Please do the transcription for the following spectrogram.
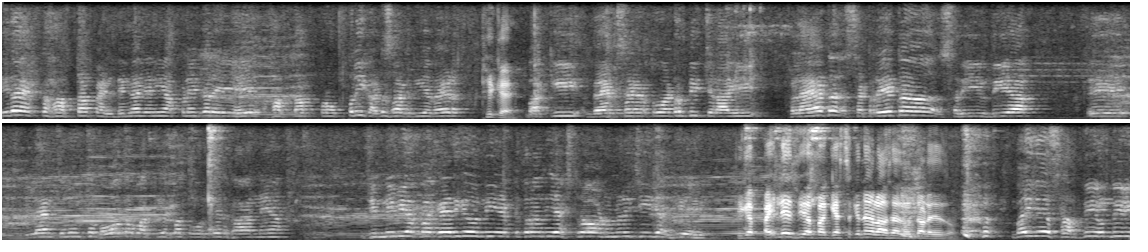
ਇਹਦਾ ਇੱਕ ਹਫਤਾ ਪੈਂਡਿੰਗ ਆ ਜਾਨੀ ਆਪਣੇ ਘਰੇ ਇਹ ਹਫਤਾ ਪ੍ਰੋਪਰ ਹੀ ਕੱਢ ਸਕਦੀ ਹੈ ਵੈੜ। ਠੀਕ ਹੈ। ਬਾਕੀ ਬੈਕ ਸਾਈਡ ਤੋਂ ਆਰਡਰ ਦੀ ਚੜਾਈ ਫਲੈਟ ਸਟ੍ਰੇਟ ਸਰੀਰ ਦੀ ਆ। ਤੇ ਲੈਂਥ ਲੂੰਥ ਬਹੁਤ ਆ ਬਾਕੀ ਆਪਾਂ ਤੋੜ ਕੇ ਦਿਖਾਉਂਦੇ ਆ ਜਿੰਨੀ ਵੀ ਆਪਾਂ ਕਹਿ ਦਈਏ ਉਨੀ ਇੱਕ ਤਰ੍ਹਾਂ ਦੀ ਐਕਸਟਰਾ ਆਰਡੀਨਰੀ ਚੀਜ਼ ਹੈਗੀ ਇਹ। ਠੀਕ ਹੈ ਪਹਿਲੇ ਸੀ ਆਪਾਂ ਗੈਸ ਕਿੰਨਾ ਲਾ ਸਕਦੇ ਦੇ ਤੋਂ? ਬਾਈ ਜੇ ਸਰਦੀ ਹੁੰਦੀ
